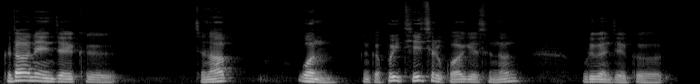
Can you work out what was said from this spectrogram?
그 다음에 이제 그 전압원 그러니까 VTH를 구하기 위해서는 우리가 이제 그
